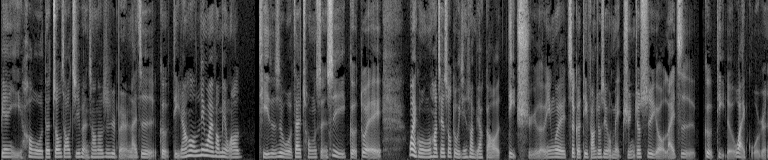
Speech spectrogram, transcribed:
边以后，我的周遭基本上都是日本人，来自各地。然后另外一方面，我要提的是，我在冲绳是一个对外国文化接受度已经算比较高的地区了，因为这个地方就是有美军，就是有来自各地的外国人，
